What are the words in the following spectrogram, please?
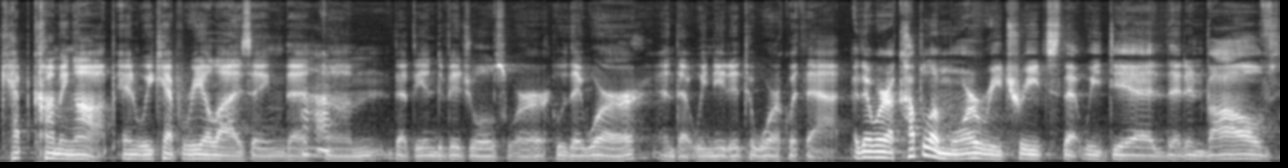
kept coming up, and we kept realizing that uh-huh. um, that the individuals were who they were, and that we needed to work with that. There were a couple of more retreats that we did that involved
